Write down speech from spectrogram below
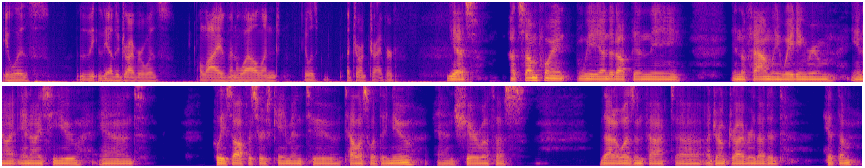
it was the the other driver was alive and well, and it was a drunk driver. Yes. At some point, we ended up in the in the family waiting room in in ICU, and police officers came in to tell us what they knew and share with us that it was in fact uh, a drunk driver that had hit them.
